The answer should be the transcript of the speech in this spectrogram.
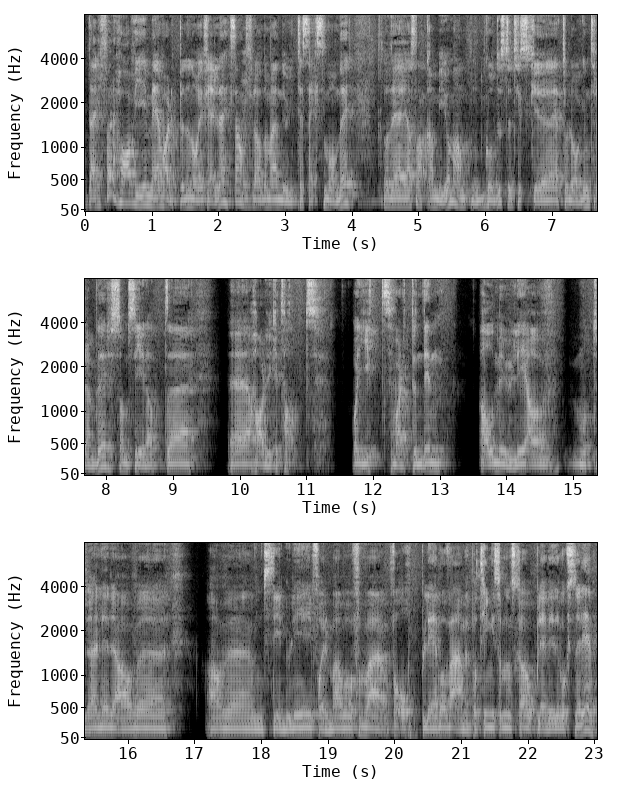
Derfor har vi med valpene nå i fjellet, sant? fra de er null til seks måneder. Og det Jeg har snakka mye om han godeste tyske etologen Trømbler, som sier at eh, eh, har du ikke tatt og gitt valpen din all mulig av, mot, eller av eh, av eh, stimuli i form av å få, være, få oppleve og være med på ting som den skal oppleve i det voksne liv.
